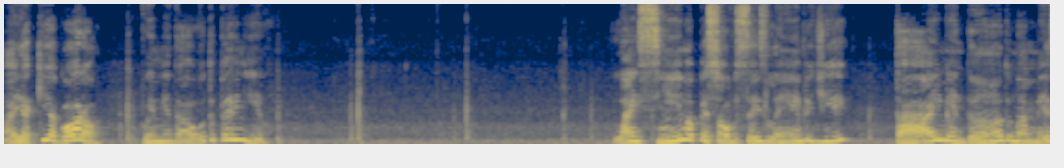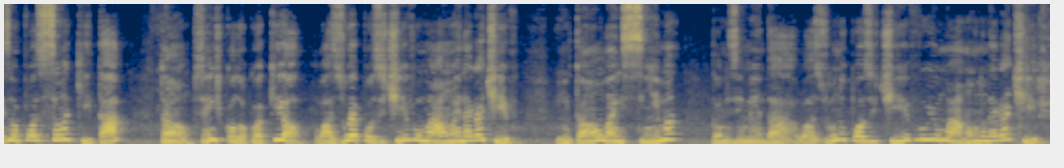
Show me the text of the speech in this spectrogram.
Aí aqui agora, ó, vou emendar a outra perninha, ó. Lá em cima, pessoal, vocês lembrem de tá emendando na mesma posição aqui, tá? Então, se a gente colocou aqui, ó, o azul é positivo, o marrom é negativo. Então, lá em cima, vamos emendar o azul no positivo e o marrom no negativo.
